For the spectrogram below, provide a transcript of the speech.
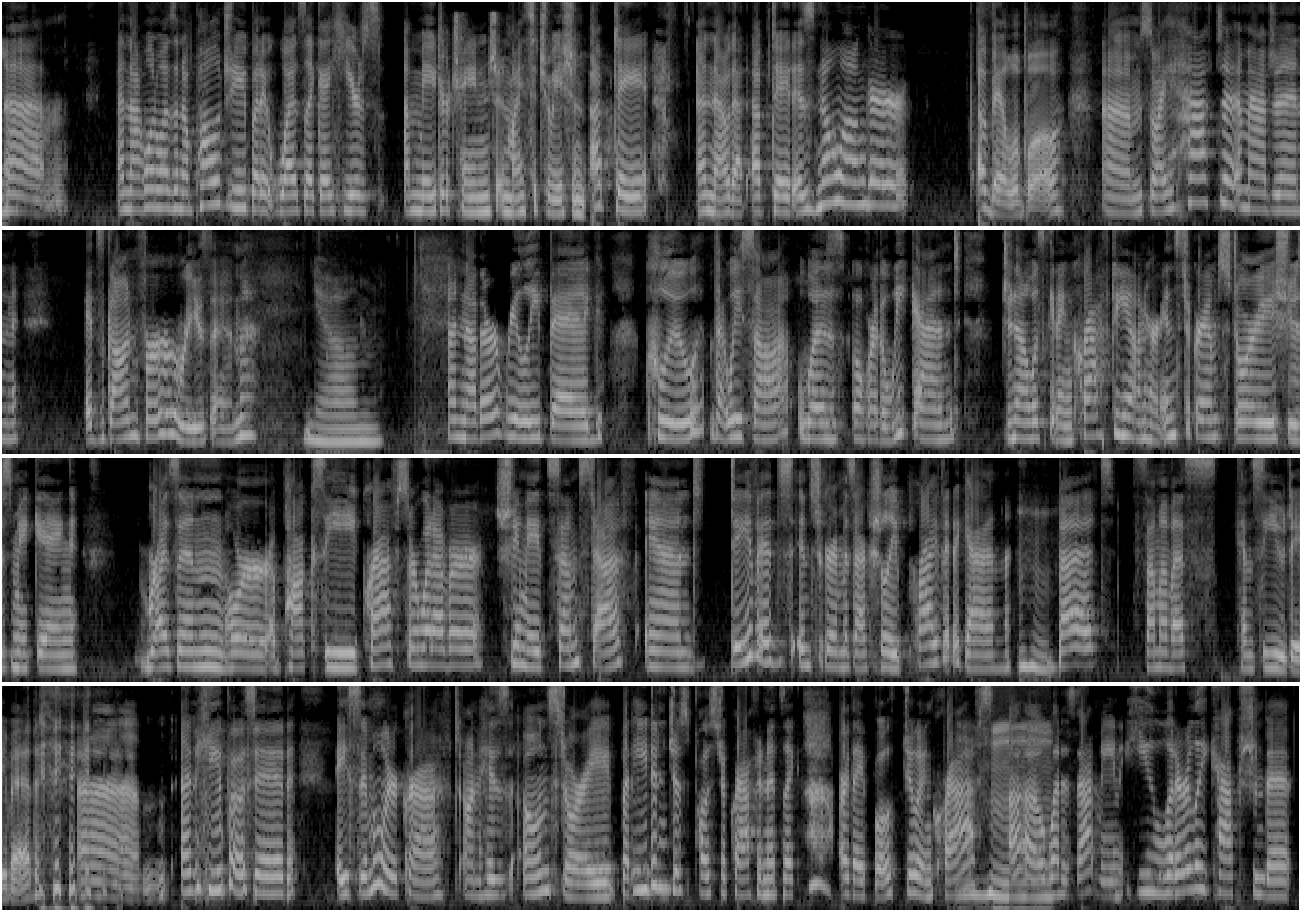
Um, and that one was an apology, but it was like a here's a major change in my situation update. And now that update is no longer available. Um, so I have to imagine it's gone for a reason. Yeah. Another really big clue that we saw was over the weekend. Jenelle was getting crafty on her Instagram story. She was making resin or epoxy crafts or whatever. She made some stuff, and David's Instagram is actually private again, but some of us can see you, David. um, and he posted a similar craft on his own story, but he didn't just post a craft and it's like, are they both doing crafts? Uh oh, what does that mean? He literally captioned it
